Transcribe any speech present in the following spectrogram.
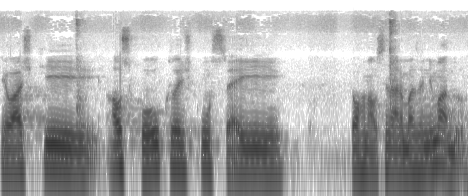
eu acho que aos poucos a gente consegue tornar o cenário mais animador.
